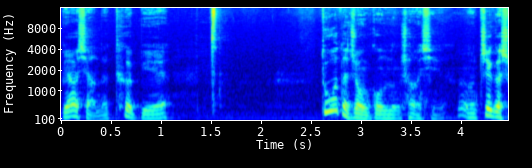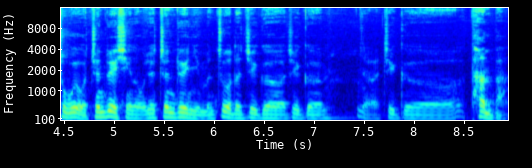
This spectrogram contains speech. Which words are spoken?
不要想的特别多的这种功能创新。嗯，这个是我有针对性的，我就针对你们做的这个这个啊这个碳板，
